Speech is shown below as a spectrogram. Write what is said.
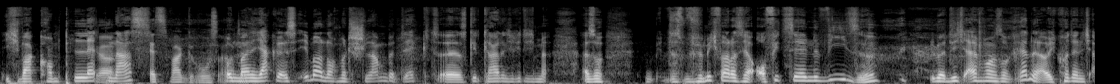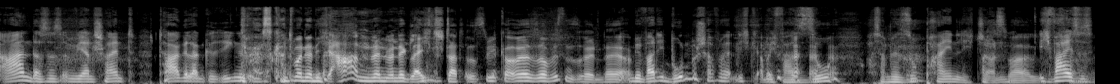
Ich war komplett Ja, nass. Es war großartig. Und meine Jacke ist immer noch mit Schlamm bedeckt. Äh, Es geht gar nicht richtig mehr. Also, das, für mich war das ja offiziell eine Wiese, über die ich einfach mal so renne. Aber ich konnte ja nicht ahnen, dass es irgendwie anscheinend tagelang geregnet und das konnte man ja nicht ahnen, wenn man in der gleichen Stadt ist. Wie kann man das so wissen sollen? Naja. Mir war die Bodenbeschaffenheit nicht, aber ich war so, das war mir so peinlich, John. das war- ich weiß es,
